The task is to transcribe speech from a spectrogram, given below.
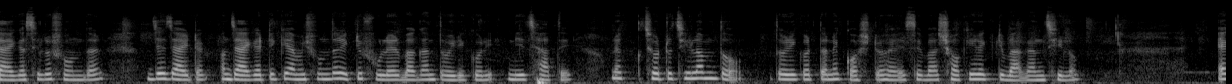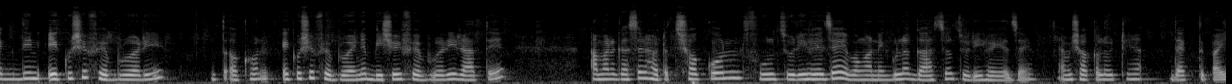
জায়গা ছিল সুন্দর। যে জায়গা জায়গাটিকে আমি সুন্দর একটি ফুলের বাগান তৈরি করি নিজ হাতে। অনেক ছোট ছিলাম তো, তৈরি করতে অনেক কষ্ট হয়েছে বা শখের একটি বাগান ছিল। একদিন একুশে ফেব্রুয়ারি, তখন একুশে ফেব্রুয়ারি না, বিশই ফেব্রুয়ারি রাতে আমার গাছের হঠাৎ সকল ফুল চুরি হয়ে যায় এবং অনেকগুলো গাছও চুরি হয়ে যায়। আমি সকালে উঠে দেখতে পাই,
